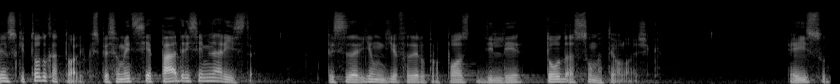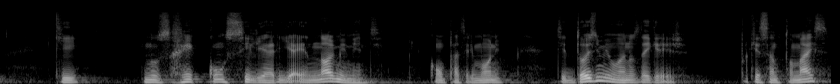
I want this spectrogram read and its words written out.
penso que todo católico, especialmente se é padre e seminarista, precisaria um dia fazer o propósito de ler toda a Suma Teológica. É isso que nos reconciliaria enormemente com o patrimônio de dois mil anos da Igreja, porque Santo Tomás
